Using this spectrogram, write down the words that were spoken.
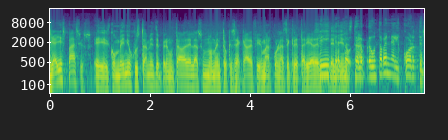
Y hay espacios. El convenio, justamente preguntaba de él hace un momento, que se acaba de firmar con la Secretaría del, Sí, del te lo, Bienestar. te lo preguntaba en el corte, pero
